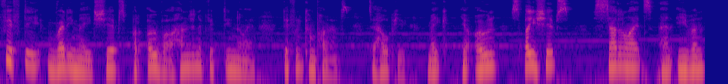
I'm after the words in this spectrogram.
50 ready-made ships but over 159 different components to help you make your own spaceships, satellites and even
